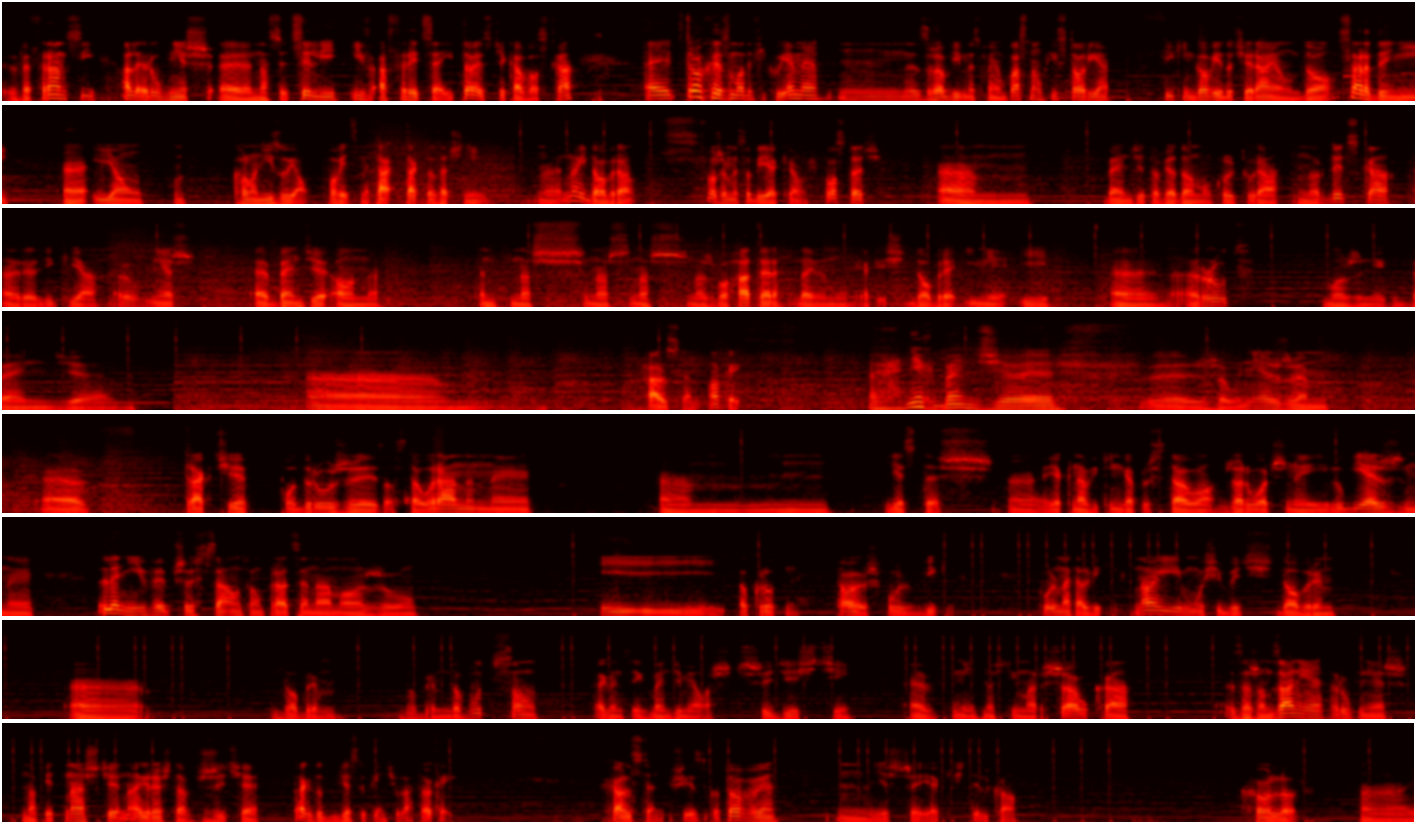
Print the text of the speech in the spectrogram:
we Francji, ale również e, na Sycylii i w Afryce. I to jest ciekawostka. E, Trochę zmodyfikujemy, mm, zrobimy swoją własną historię. Wikingowie docierają do Sardynii e, i ją kolonizują. Powiedzmy, tak, tak to zacznijmy. E, No i dobra, stworzymy sobie jakąś postać. Em, będzie to wiadomo kultura nordycka, religia również. E, Będzie on nasz, nasz, nasz, nasz bohater. Dajmy mu jakieś dobre imię i e, ród. Może niech będzie. Um, Halston, okej. E, Niech będzie żołnierzem. E, W trakcie podróży został ranny. Jest też, e, jak na wikinga przystało, żarłoczny i lubieżny. Leniwy przez całą tą pracę na morzu. I okrutny. To już full wiking. Full metal wiking. No i musi być dobrym. E, dobrym. Dobrym dowódcą. Tak więc niech będzie miał aż 30 e, w umiejętności marszałka. Zarządzanie również na 15. No i reszta w życie. Tak do 25 lat. Ok. Halsten już jest gotowy. Mm, jeszcze jakiś tylko kolor e,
